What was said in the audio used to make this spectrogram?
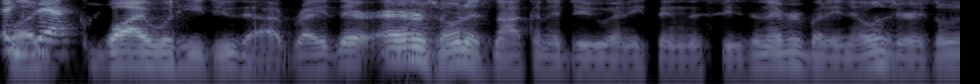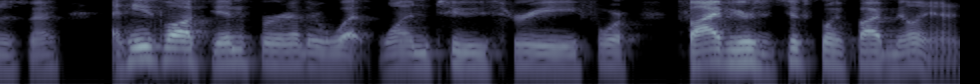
Exactly. Like, why would he do that? Right there, Arizona's not going to do anything this season. Everybody knows Arizona's not, and he's locked in for another what one, two, three, four, five years at six point five million.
